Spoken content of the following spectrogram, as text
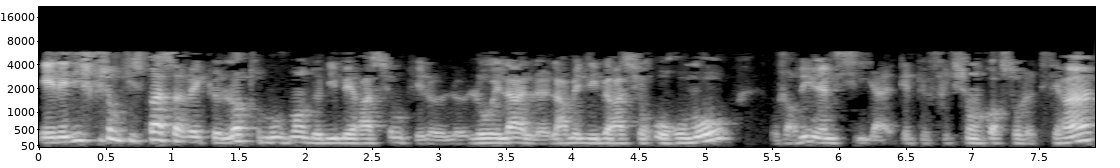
Et les discussions qui se passent avec l'autre mouvement de libération, qui est l'OELA, l'armée de libération Oromo, aujourd'hui, même s'il y a quelques frictions encore sur le terrain,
